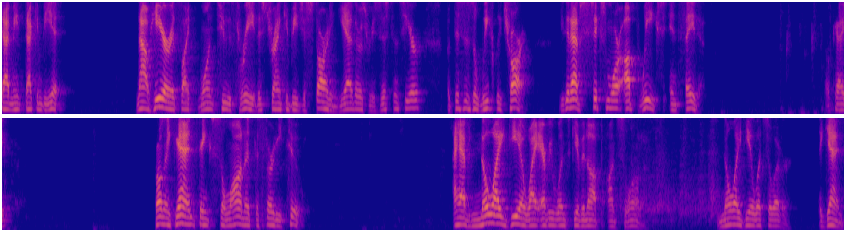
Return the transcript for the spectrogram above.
that mean that can be it. Now here it's like one, two, three. This trend could be just starting. Yeah, there's resistance here, but this is a weekly chart. You could have six more up weeks in theta. Okay. Wrong again, think Solana to 32. I have no idea why everyone's given up on Solana. No idea whatsoever. Again,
